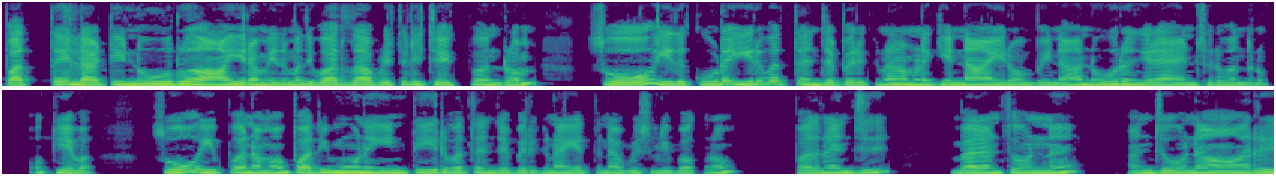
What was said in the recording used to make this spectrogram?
பத்து இல்லாட்டி நூறு ஆயிரம் இது மாதிரி வருதா அப்படின்னு சொல்லி செக் பண்ணுறோம் ஸோ இது கூட இருபத்தஞ்சு பெருக்குனா நம்மளுக்கு என்ன ஆயிரும் அப்படின்னா நூறுங்கிற ஆன்சர் வந்துடும் ஓகேவா ஸோ இப்போ நம்ம பதிமூணு இன்ட்டு இருபத்தஞ்சு பெருக்குனா எத்தனை அப்படி சொல்லி பார்க்குறோம். பதினஞ்சு பேலன்ஸ் ஒன்று அஞ்சு ஒன்று ஆறு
